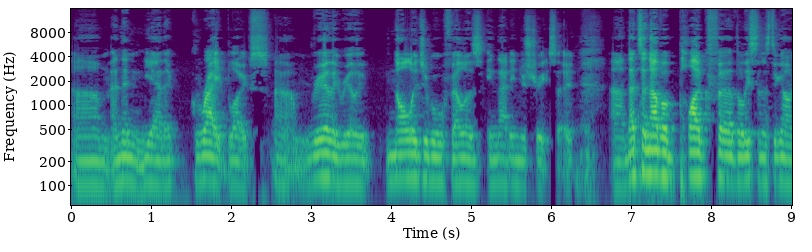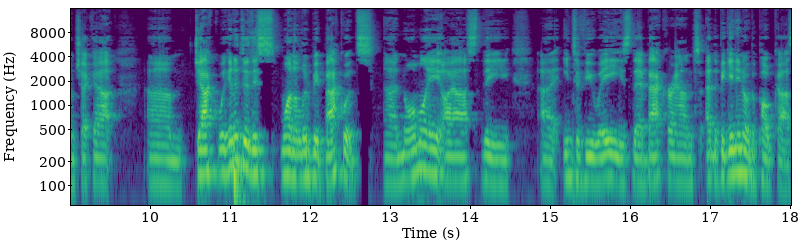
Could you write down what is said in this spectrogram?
Um, and then, yeah, they're great blokes. Um, really, really knowledgeable fellas in that industry. So uh, that's another plug for the listeners to go and check out. Um, Jack, we're going to do this one a little bit backwards. Uh, normally, I ask the uh, interviewees their background at the beginning of the podcast,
